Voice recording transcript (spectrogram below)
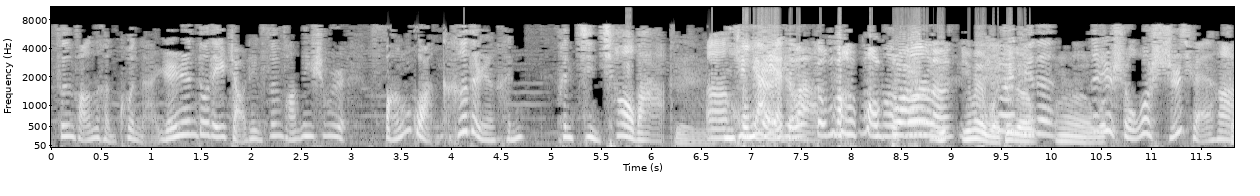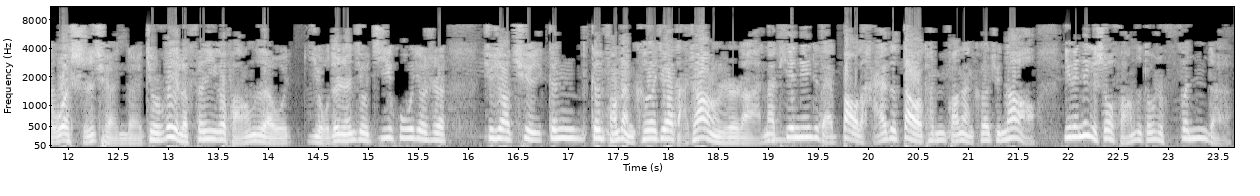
分房子很困难，人人都得找这个分房，那是不是房管科的人很很紧俏吧？对啊，你这红牙也都人是吧？都冒冒冒光了。因为我这个觉得嗯，那是手握实权哈，手握实权的，就是为了分一个房子，我有的人就几乎就是就要去跟跟房产科就要打仗似的，那天天就得抱着孩子到他们房产科去闹，因为那个时候房子都是分的，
